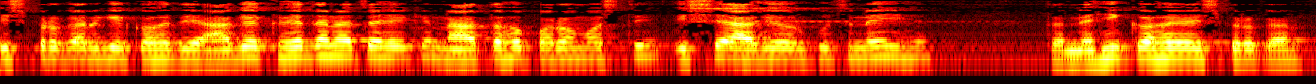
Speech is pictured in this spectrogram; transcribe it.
इस प्रकार के कह दिए। आगे कह देना चाहिए कि ना तो परम अस्थि इससे आगे और कुछ नहीं है। तो नहीं कहे इस प्रकार।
